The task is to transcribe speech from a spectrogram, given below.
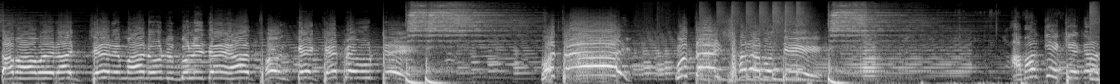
তাম রাজ্যের মানুষগুলি যে আতঙ্কে কেঁপে উঠে। কোথায়? কোথায় সেনাপতি? আমাকে কে কেন-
